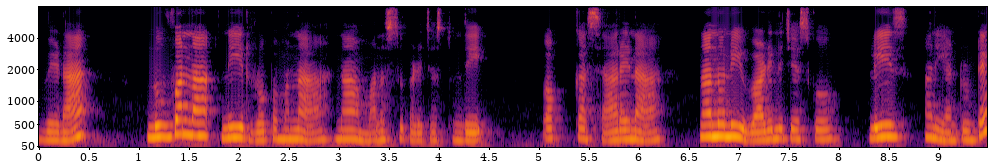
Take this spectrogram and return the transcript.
వీణ నువ్వన్నా నీ రూపమన్నా నా మనస్సు పడిచేస్తుంది. ఒక్కసారైనా నన్ను నీ వాడిని చేసుకో ప్లీజ్ అని అంటుంటే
